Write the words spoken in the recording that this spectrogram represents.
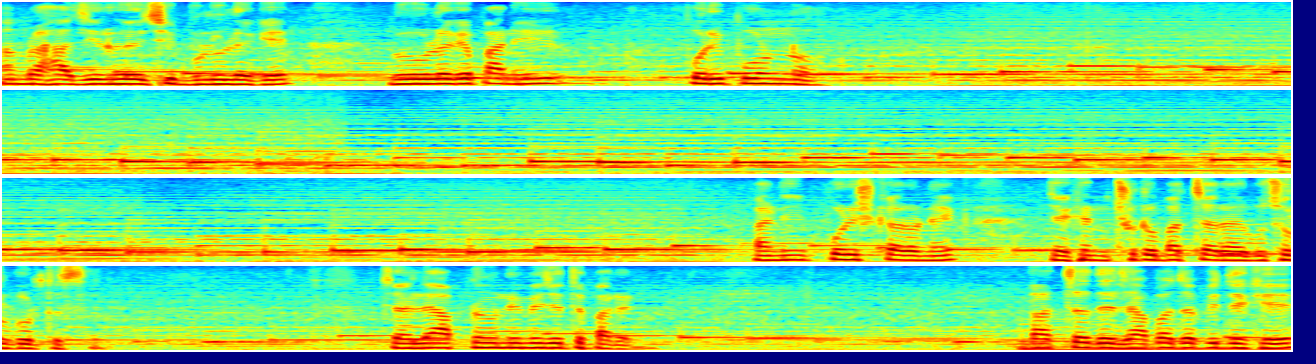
আমরা হাজির হয়েছি ব্লু লেকে। ব্লু লেকে পানি পরিপূর্ণ। পানি পরিষ্কার অনেক। দেখেন ছোট বাচ্চারা গোছল করতেছে। চাইলে আপনিও নেমে যেতে পারেন। বাচ্চাদের ঝাপাঝাপি দেখে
